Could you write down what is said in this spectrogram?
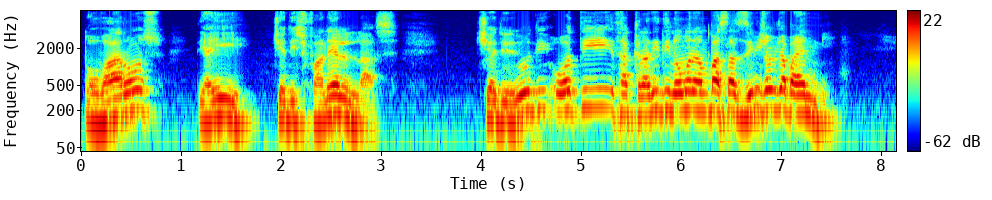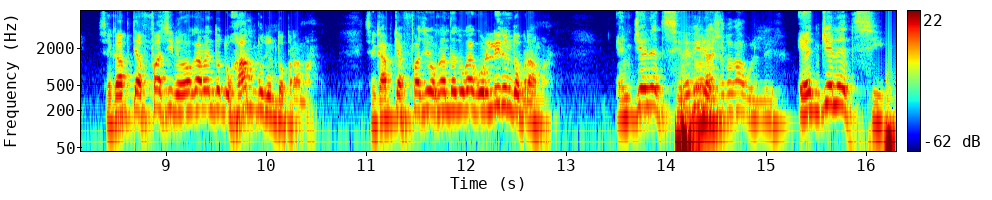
το βάρος δηλαδή και της φανέλας και τη τούτη, ότι θα κρατεί την όμορφη να πας στα ζήνη και να παένει. Σε κάποια φάση εδώ έκαμε το του χάμπου του το πράγμα. Σε κάποια φάση εδώ έκαμε το του κακουλί του το πράγμα. Εν και είναι έτσι ρε Τώρα φίλε. έχει το καβουλί. Εν και είναι έτσι.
